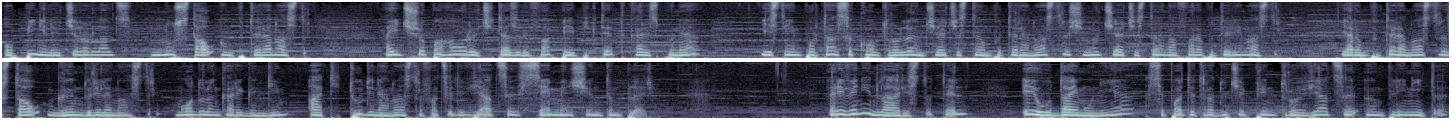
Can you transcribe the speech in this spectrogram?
opiniile celorlalți nu stau în puterea noastră. Aici Schopenhauer îl citează de fapt pe Epictet, care spunea este important să controlăm ceea ce stă în puterea noastră și nu ceea ce stă în afara puterii noastre. Iar în puterea noastră stau gândurile noastre, modul în care gândim, atitudinea noastră față de viață, semeni și întâmplări. Revenind la Aristotel, eudaimonia se poate traduce printr-o viață împlinită.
